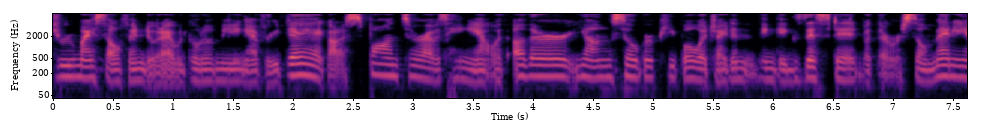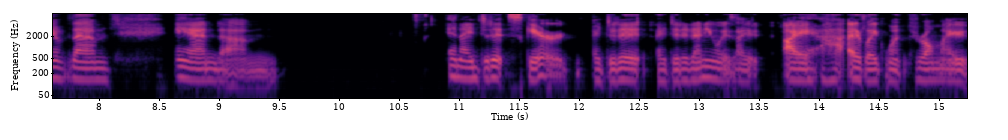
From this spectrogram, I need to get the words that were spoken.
threw myself into it. I would go to a meeting every day. I got a sponsor. I was hanging out with other young, sober people, which I didn't think existed, but there were so many of them and um and I did it scared. I did it. I did it anyways. I I I like went through all my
